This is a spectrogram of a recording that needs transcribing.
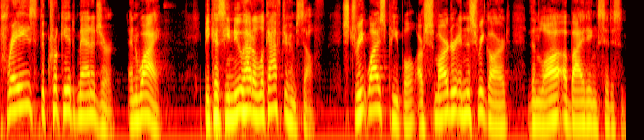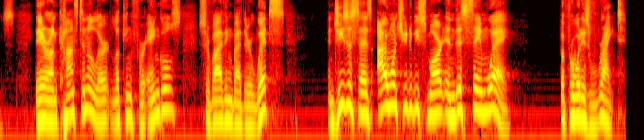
praised the crooked manager. And why? Because he knew how to look after himself. Streetwise people are smarter in this regard than law abiding citizens. They are on constant alert, looking for angles, surviving by their wits. And Jesus says, I want you to be smart in this same way, but for what is right,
